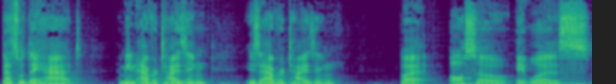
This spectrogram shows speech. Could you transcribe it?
that's what they had. I mean, advertising is advertising, but also it was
